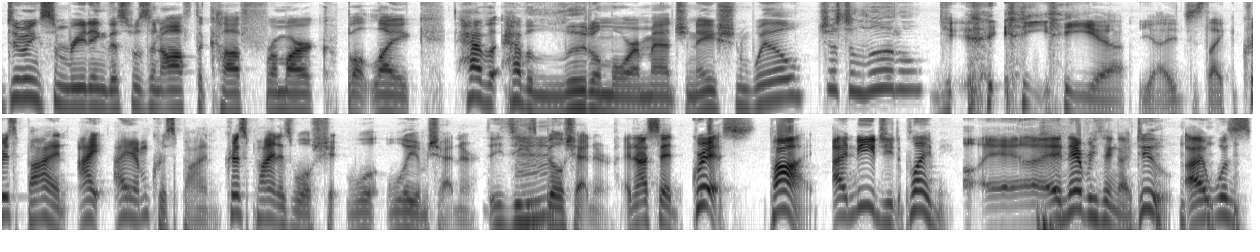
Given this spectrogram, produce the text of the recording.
doing some reading. This was an off the cuff remark, but like, have a, have a little more imagination, Will. Just a little. yeah, yeah. It's just like Chris Pine. I, I am Chris Pine. Chris Pine is Will, Sh- Will William Shatner. He's, he's Bill Shatner. And I said, Chris Pine, I need you to play me uh, in everything I do. I was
